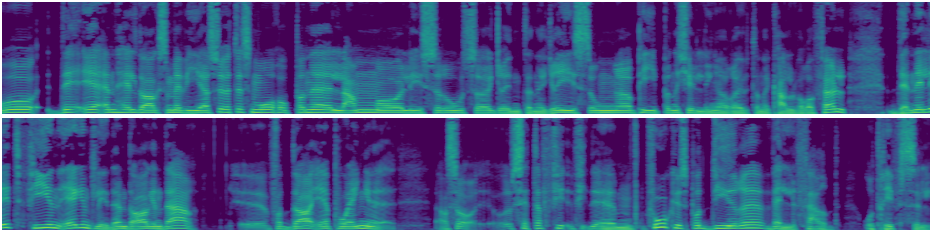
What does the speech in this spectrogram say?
Og det er en hel dag som er via søte små hoppende lam og lyseroser, gryntende grisunger, pipende kyllinger, rautende kalver og føll. Den er litt fin egentlig, den dagen der, eh, for da er poenget altså å sette eh, fokus på dyrevelferd og trivsel.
